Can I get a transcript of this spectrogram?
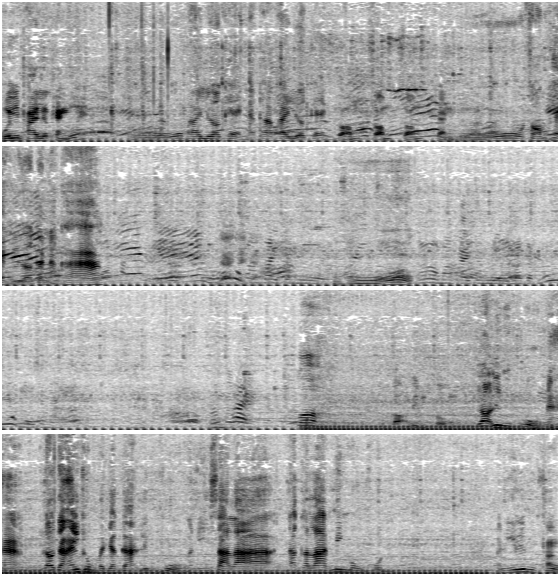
อุ้ยมีพายเรือแข่งด้วย โอ้พายเรือแข่งนะคะพายเรือแข่ง ซ้อม ซ้อม ซ้อมแข่งเรืโอ้อซ้อมแข่งเรือกันนะคะ ใหญ่ได้ใหญ่ไกลจังเลยโอ้โหเออมาไกลจังเลย มาจากนู่นเลยใช่ไหมก็เลาะริมโขงเลาะริมโขงนะฮะ เราจะให้ชมบรรยากาศริมโขง อันนี้ศาลานาคราชมิ่งมงคลอั นนี้ริมโขทางง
